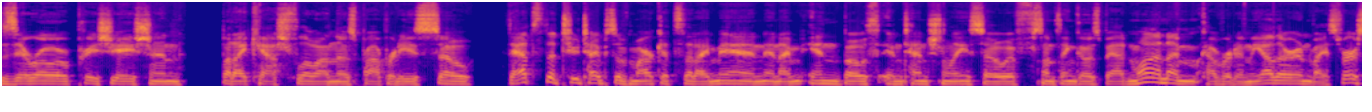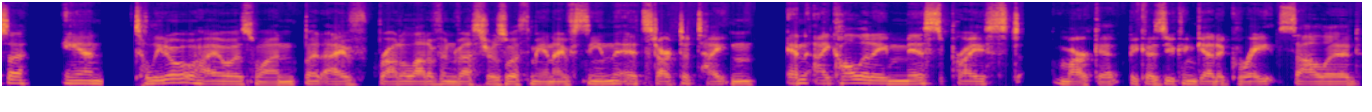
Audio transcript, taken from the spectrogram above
zero appreciation but I cash flow on those properties. So that's the two types of markets that I'm in, and I'm in both intentionally. So if something goes bad in one, I'm covered in the other, and vice versa. And Toledo, Ohio is one, but I've brought a lot of investors with me, and I've seen it start to tighten. And I call it a mispriced market because you can get a great, solid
